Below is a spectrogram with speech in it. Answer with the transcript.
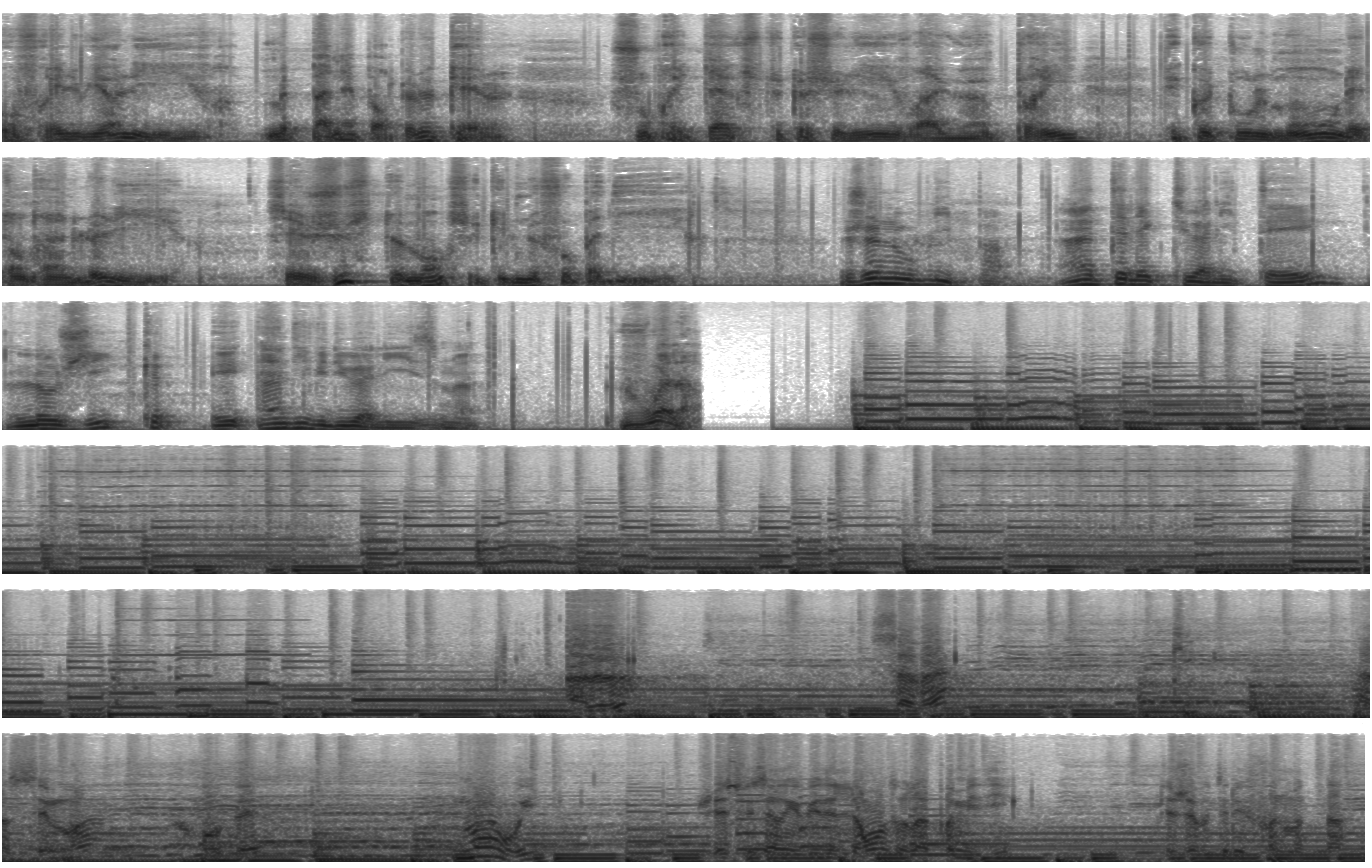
Offrez-lui un livre, mais pas n'importe lequel, sous prétexte que ce livre a eu un prix et que tout le monde est en train de le lire. C'est justement ce qu'il ne faut pas dire. Je n'oublie pas. Intellectualité, logique et individualisme. Voilà. Allô? Ça va? Qui Ah, c'est moi, Robert. Moi, oui. Je suis arrivé de Londres l'après-midi. Je vous téléphone maintenant.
